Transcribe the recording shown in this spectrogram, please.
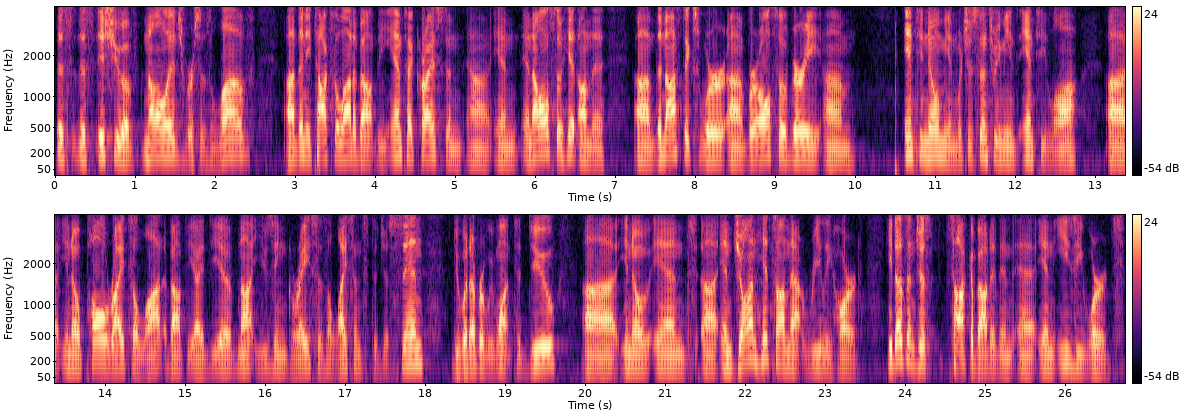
this this issue of knowledge versus love. Uh, then he talks a lot about the Antichrist, and uh, and and I'll also hit on the um, the Gnostics were uh, were also very um, antinomian, which essentially means anti-law. Uh, you know, Paul writes a lot about the idea of not using grace as a license to just sin, do whatever we want to do. You know, and, and John hits on that really hard. He doesn't just talk about it in, in easy words.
